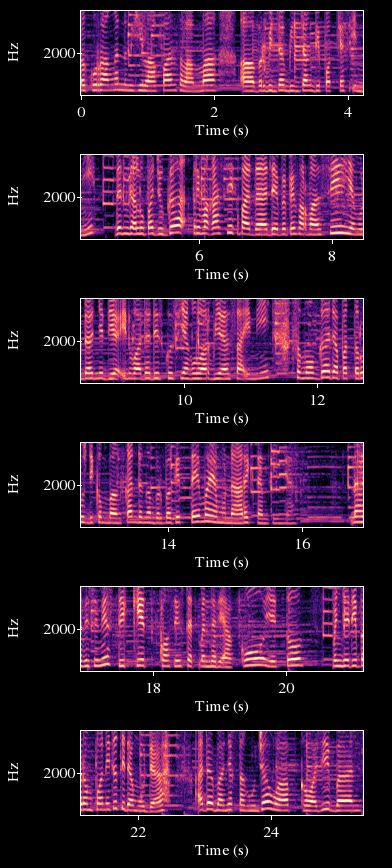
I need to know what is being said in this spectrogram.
kekurangan dan hilafan selama uh, berbincang-bincang di podcast ini. Dan gak lupa juga terima kasih kepada DPP Farmasi yang udah nyediain wadah diskusi yang luar biasa ini. Semoga dapat terus dikembangkan dengan berbagai tema yang menarik nantinya. Nah, di sini sedikit closing statement dari aku yaitu menjadi perempuan itu tidak mudah. Ada banyak tanggung jawab, kewajiban,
